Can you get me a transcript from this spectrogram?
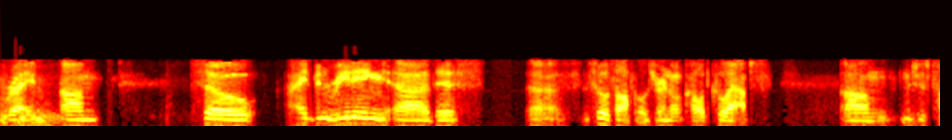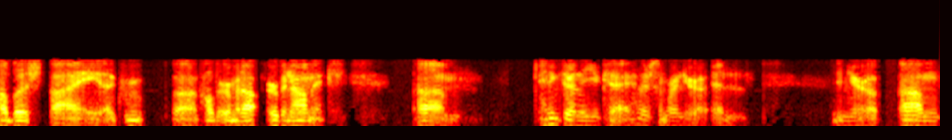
right. um, so I'd been reading uh, this uh, philosophical journal called Collapse, um, which is published by a group uh, called Urbanomic. Um, I think they're in the UK. They're somewhere in Europe. In, in Europe, um,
